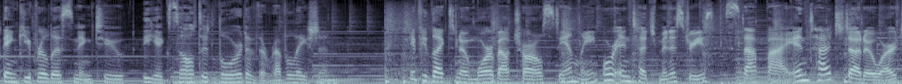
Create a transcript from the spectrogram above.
Thank you for listening to The Exalted Lord of the Revelation. If you'd like to know more about Charles Stanley or In Touch Ministries, stop by intouch.org.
